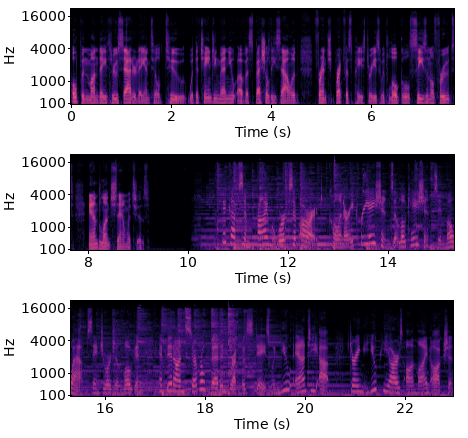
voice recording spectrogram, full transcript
Open Monday through Saturday until 2 with a changing menu of a specialty salad, French breakfast pastries with local seasonal fruits, and lunch sandwiches. Pick up some prime works of art, culinary creations at locations in Moab, St. George, and Logan, and bid on several bed and breakfast stays when you ante up during UPR's online auction.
